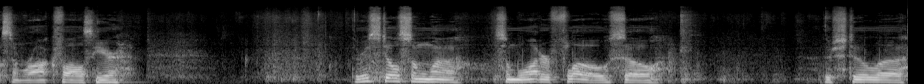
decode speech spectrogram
Some rock falls here. There is still some uh, some water flow, so there's still uh,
